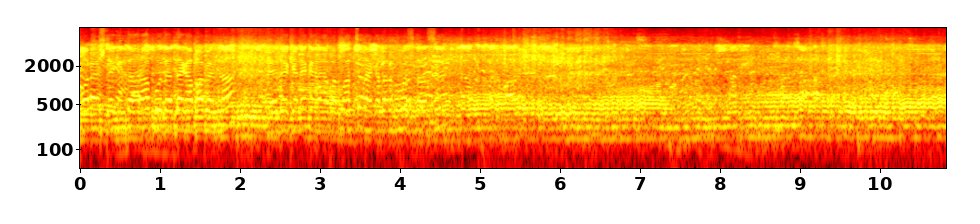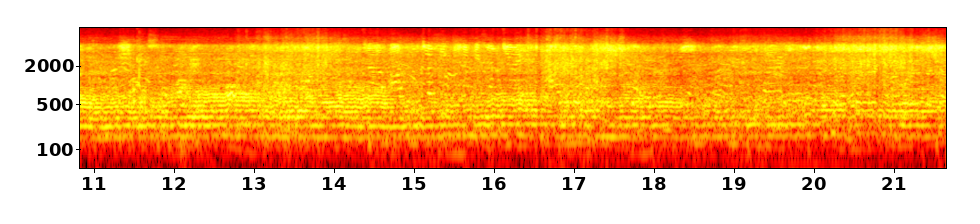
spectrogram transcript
পরে আসলে কিন্তু আর আপুদের দেখা পাবেন না এই দেখেন এখানে আবার বাচ্চারা খেলার ব্যবস্থা আছে যা আন্তর্জাতিক খ্যাতি পর্যায়ে আলোড়ন সৃষ্টি করে। দেখেন আপনারা এখানে আবার এই দেখেন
